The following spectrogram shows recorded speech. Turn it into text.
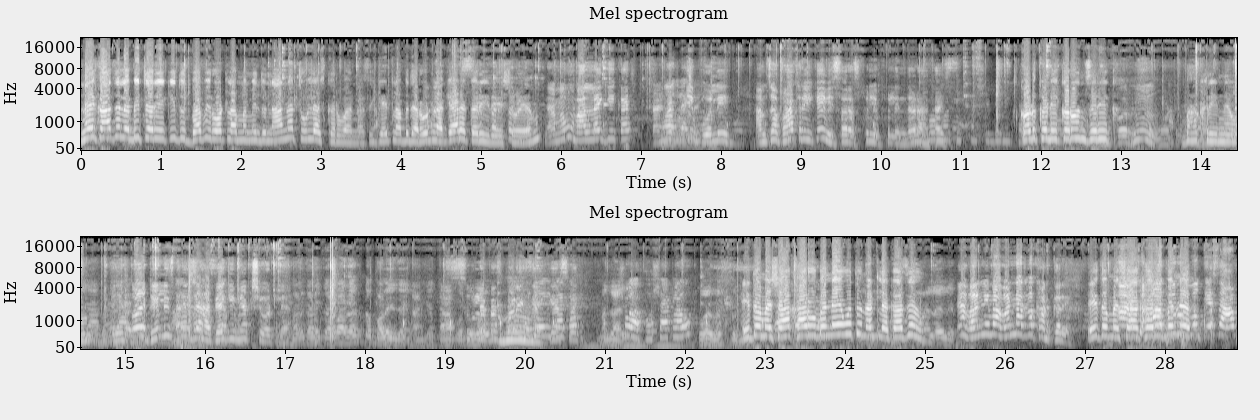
નહીં કાજલે બિચારીએ કીધું ભાભી રોટલામાં મેં કીધું ના ના ચૂલે કરવાના છે કે એટલા બધા રોટલા ક્યારે કરી રહેશો એમ? વાલ લાગી કઈ? બોલી. આમ જો ભાખરી કેવી સરસ ફૂલી ફૂલી દડા થાય કડકડી કરો ને જરીક. ભાખરી ને એવું એ તોય ઢીલી થઈ જાય ભેગી મેકશું એટલે. કડકડી કરવા જાય તો બળી જાય કારણ કે તાપ સુલે પાસ બળી જાય ગેસ હોય. મજા શું આવી શાક લાવું? કોઈ વસ્તુ એ તમે શાક હારું બનાવ્યું હતું ને એટલે કાજલ? એ વનીમાં વનના જ વખાણ કરે. એ તમે શાક હારું બનાવ્યું. કેસા આમ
